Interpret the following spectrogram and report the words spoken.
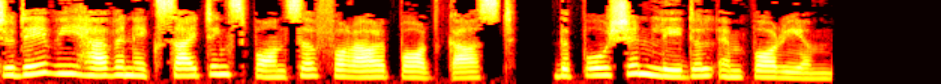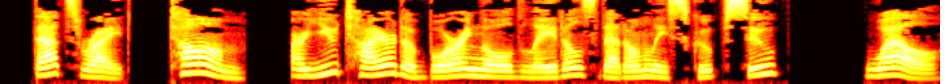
Today we have an exciting sponsor for our podcast, the Potion Ladle Emporium. That's right. Tom, are you tired of boring old ladles that only scoop soup? Well,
